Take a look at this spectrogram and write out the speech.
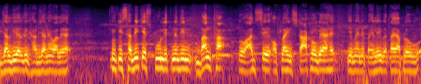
जल्दी जल्दी घर जाने वाले हैं। क्योंकि सभी के स्कूल इतने दिन बंद था तो आज से ऑफलाइन स्टार्ट हो गया है ये मैंने पहले ही बताया आप लोगों को।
